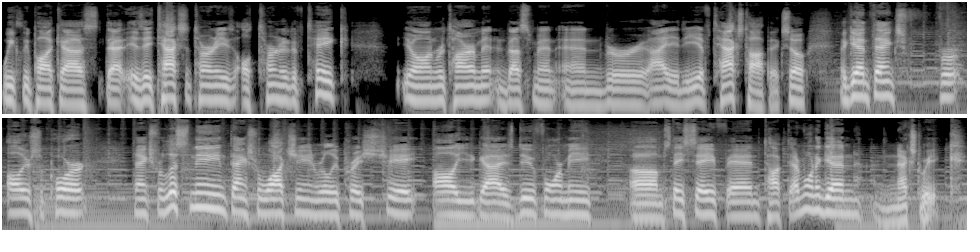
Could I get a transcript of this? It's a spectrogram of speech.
weekly podcast that is a tax attorney's alternative take you know, on retirement, investment, and variety of tax topics. So, again, thanks for all your support. Thanks for listening. Thanks for watching. Really appreciate all you guys do for me. Um, stay safe and talk to everyone again next week.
